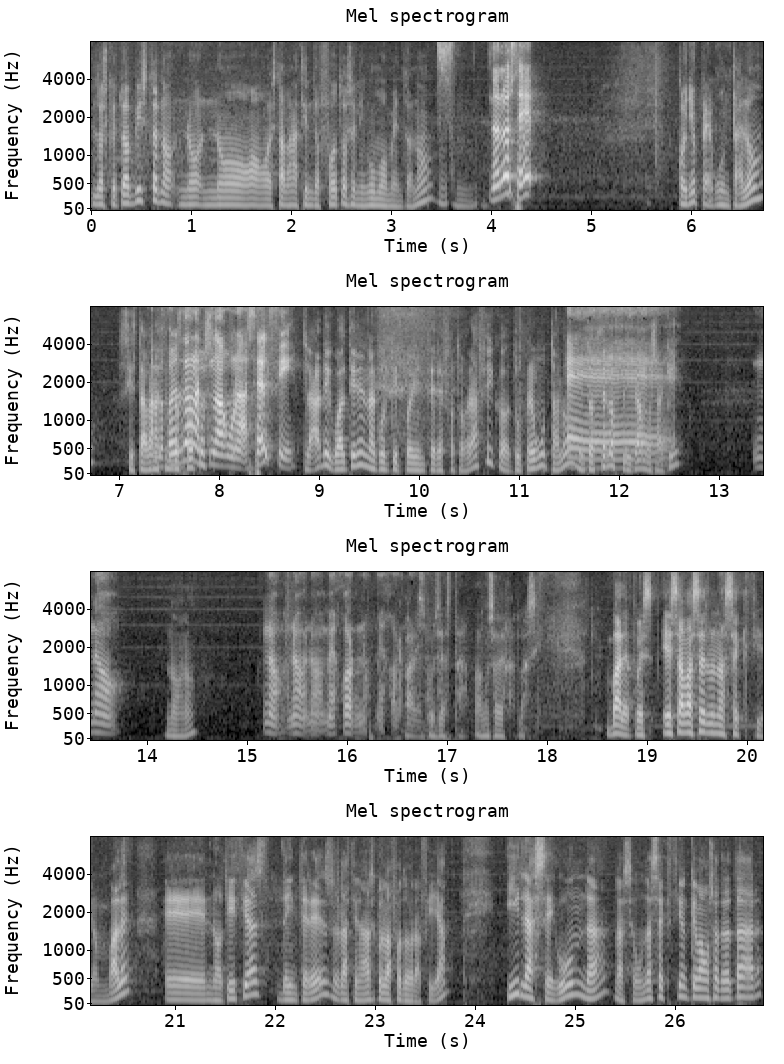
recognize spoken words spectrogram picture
Los que tú has visto no, no, no estaban haciendo fotos en ningún momento, ¿no? No lo sé, Coño, pregúntalo. Si a estaban lo mejor haciendo fotos, haciendo alguna selfie. claro, igual tienen algún tipo de interés fotográfico. Tú pregúntalo, entonces lo explicamos Eh, aquí. No, No, no. no, no, no, mejor no, mejor no. Vale, pues ya está, vamos a dejarlo así. Vale, pues esa va a ser una sección, ¿vale? Eh, noticias de interés relacionadas con la fotografía. Y la segunda, la segunda sección que vamos a tratar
